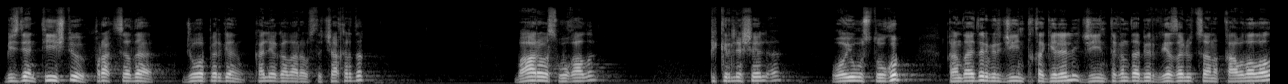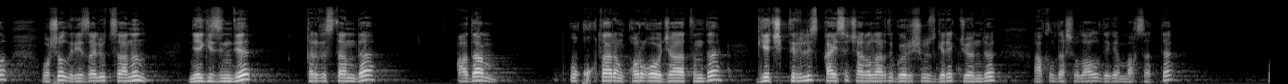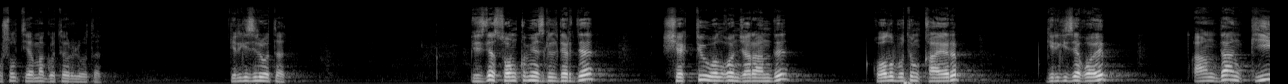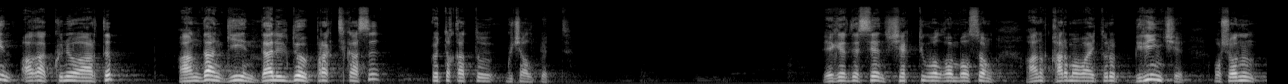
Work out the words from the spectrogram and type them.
бизден тийиштүү фракцияда жооп берген коллегаларыбызды чакырдык баарыбыз угалы пикирлешели оюбузду угуп кандайдыр бир жыйынтыкка келели жыйынтыгында бир резолюцияны кабыл алалы ошол резолюциянын негизинде кыргызстанда адам укуктарын коргоо жаатында кечиктирилиз кайсы чараларды көрүшүбүз керек жөнүндө акылдашып алалы деген максатта ушул тема көтөрүлүп атат киргизилип атат. Бизде соңку мезгилдерде шектүү болгон жаранды колу бутун кайрып киргизе коюп андан кийин ага күнөө артып андан кийин далилдөө практикасы өтө катуу күч алып кетти эгерде сен шектүү болгон болсоң аны кармабай туруп биринчи ошонун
